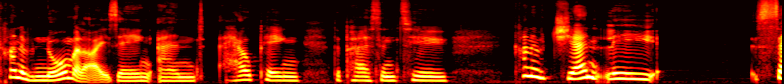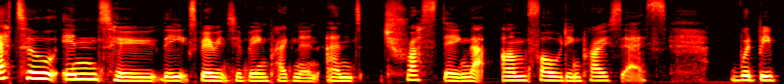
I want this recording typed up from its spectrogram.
kind of normalizing and helping the person to kind of gently settle into the experience of being pregnant and trusting that unfolding process would be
